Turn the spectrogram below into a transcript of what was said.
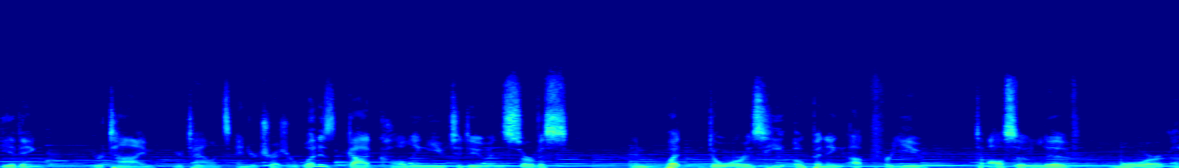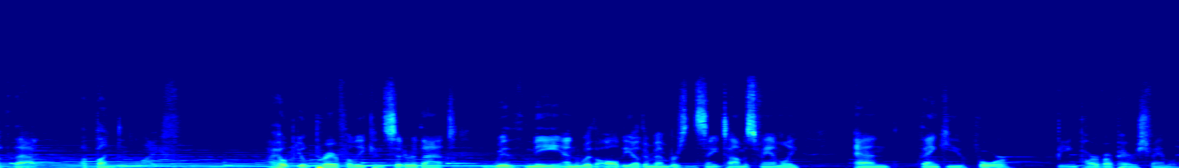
giving your time, your talents, and your treasure. What is God calling you to do in service? And what door is He opening up for you to also live more of that abundant life. I hope you'll prayerfully consider that with me and with all the other members of the St. Thomas family. And thank you for being part of our parish family.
